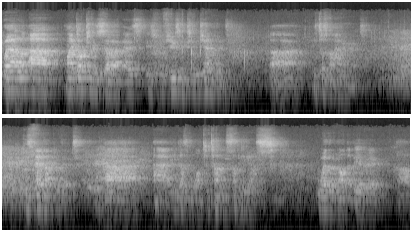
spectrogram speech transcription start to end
well, uh, my doctor is, uh, is, is refusing to regenerate. Uh, he's just not having it. He's fed up with it. Uh, uh, he doesn't want to turn somebody else, whether or not that be a very, um,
